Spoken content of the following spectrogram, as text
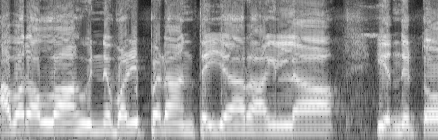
അവർ അള്ളാഹുവിന് വഴിപ്പെടാൻ തയ്യാറായില്ല. എന്നിട്ടോ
